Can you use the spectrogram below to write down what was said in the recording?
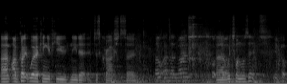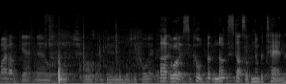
Um, I've got it working if you need it. It just crashed, so. Oh. Uh, which one was it? You put mine up. Yeah. Uh, which was it again? What did you call it? Uh, well, it's called n- starts off number ten,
